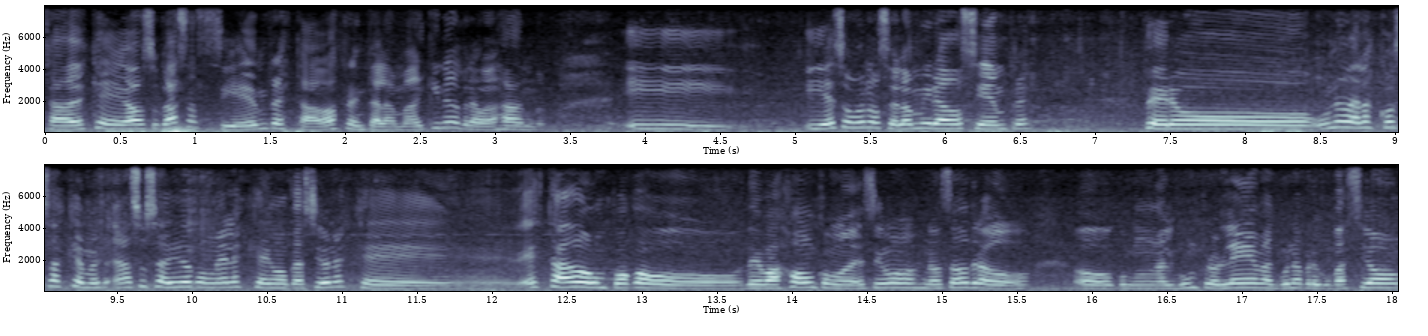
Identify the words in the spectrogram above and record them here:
Cada vez que llegaba a su casa siempre estaba frente a la máquina trabajando. Y, y eso, bueno, se lo he mirado siempre. Pero una de las cosas que me ha sucedido con él es que en ocasiones que he estado un poco de bajón, como decimos nosotros, o, o con algún problema, alguna preocupación,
